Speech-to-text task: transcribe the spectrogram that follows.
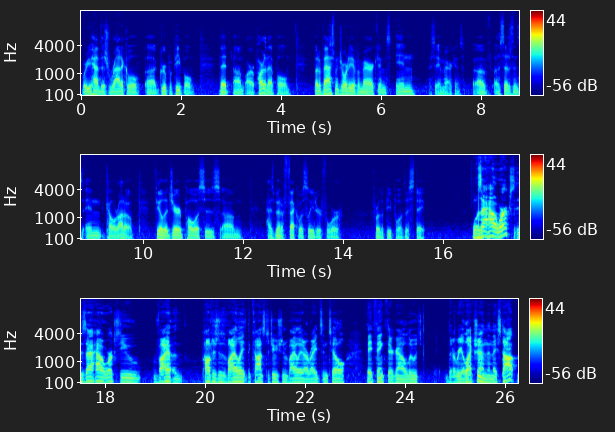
where you have this radical uh, group of people that um, are a part of that poll, but a vast majority of Americans in I say Americans, of uh, citizens in Colorado feel that Jared Polis is, um, has been a feckless leader for, for the people of this state. Well, is that how it works? Is that how it works? You vi- politicians violate the Constitution, violate our rights until they think they're going to lose their reelection, and then they stop.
